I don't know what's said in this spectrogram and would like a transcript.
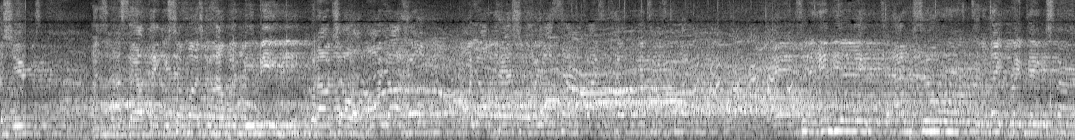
Plus years. I just want to say I thank you so much because I wouldn't be me without y'all. All y'all help, all y'all passion, all y'all sacrifices helped me get to this point. And to the NBA, to Adam Silver, to the late great David Stern,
